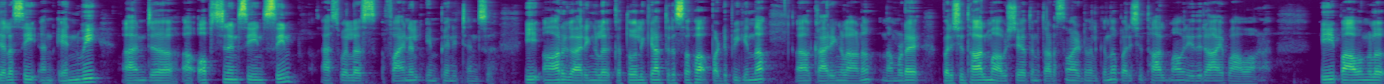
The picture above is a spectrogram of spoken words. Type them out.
jealousy and envy and obstinacy in sin as well as final impenitence ഈ ആറ് കാര്യങ്ങൾ കത്തോലിക്ക തിരുസഭ പഠിപ്പിക്കുന്ന കാര്യങ്ങളാണ് നമ്മുടെ പരിശുദ്ധാത്മാ വിഷയത്തിന് തടസ്സമായിട്ട് നിൽക്കുന്ന പരിശുദ്ധാത്മാവിനെതിരായ പാവമാണ് ഈ പാവങ്ങൾ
